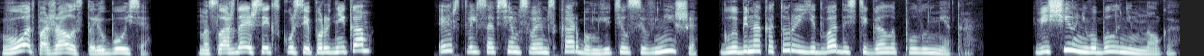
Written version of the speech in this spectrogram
«Вот, пожалуйста, любуйся. Наслаждаешься экскурсией по рудникам?» Эрствель со всем своим скарбом ютился в нише, глубина которой едва достигала полуметра. Вещей у него было немного.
